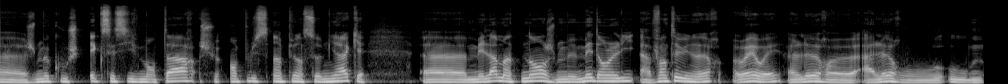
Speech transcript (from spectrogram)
euh, je me couche excessivement tard, je suis en plus un peu insomniaque. Euh, mais là maintenant, je me mets dans le lit à 21h. Ouais, ouais, à l'heure, à l'heure où,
